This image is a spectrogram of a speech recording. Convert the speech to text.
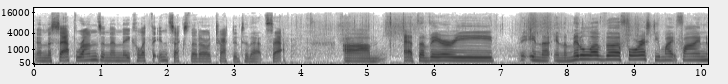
and the sap runs, and then they collect the insects that are attracted to that sap. Um, at the very, in the, in the middle of the forest, you might find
